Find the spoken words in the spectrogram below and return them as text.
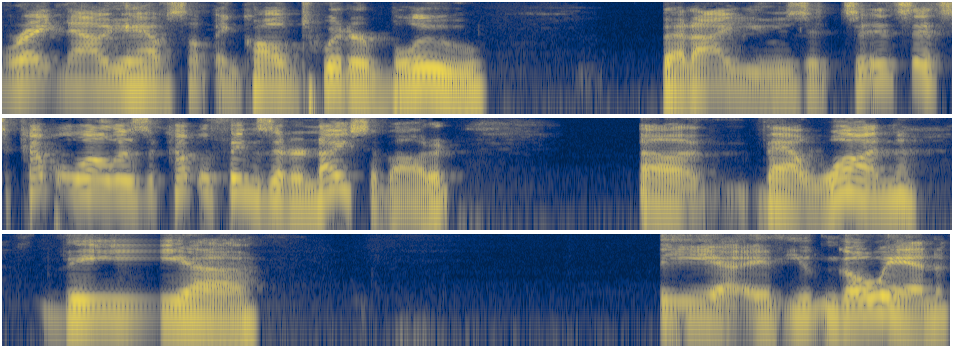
right now you have something called twitter blue that i use. It's it's it's a couple well there's a couple things that are nice about it. Uh, that one the uh, the uh, if you can go in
